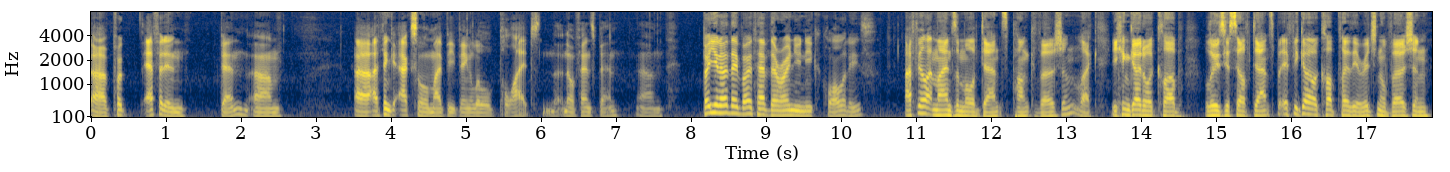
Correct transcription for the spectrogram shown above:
uh, put effort in, Ben. Um, uh, I think Axel might be being a little polite. No, no offense, Ben. Um, but you know, they both have their own unique qualities. I feel like mine's a more dance punk version. Like you can go to a club, lose yourself, dance, but if you go to a club, play the original version,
